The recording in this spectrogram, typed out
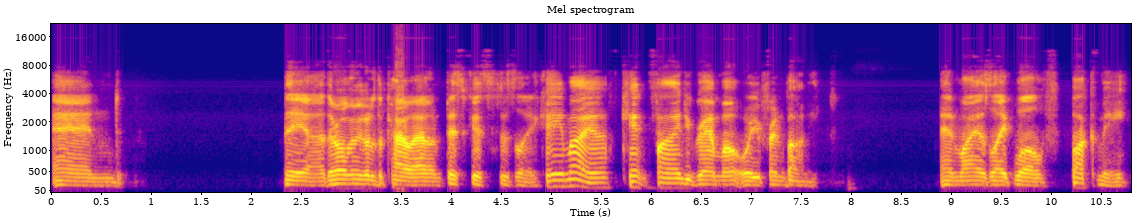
and they uh, they're all gonna go to the powwow, and Biscuits is like, "Hey Maya, can't find your grandma or your friend Bonnie," and Maya's like, "Well, fuck me."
